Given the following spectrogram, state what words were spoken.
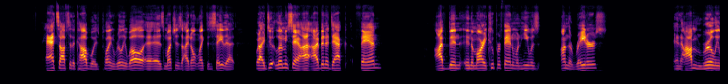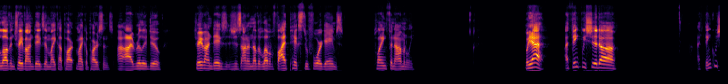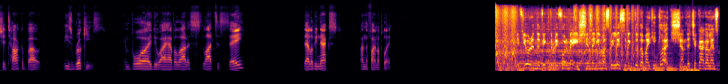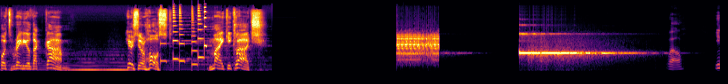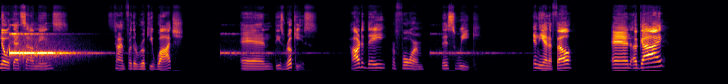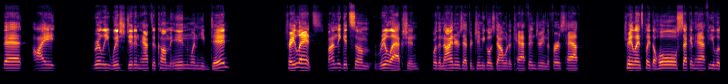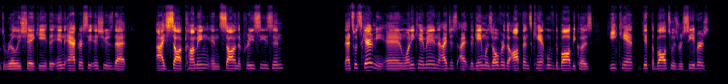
hats off to the Cowboys playing really well. As much as I don't like to say that, but I do. Let me say I, I've been a Dak fan. I've been an Amari Cooper fan when he was on the Raiders. And I'm really loving Trevon Diggs and Micah, Par- Micah Parsons. I, I really do. Trevon Diggs is just on another level. Five picks through four games, playing phenomenally. But yeah, I think we should. Uh, I think we should talk about these rookies. And boy, do I have a lot of lot to say. But that'll be next on the final play. If you're in the victory formation, then you must be listening to the Mikey Clutch on the ChicagolandSportsRadio.com. Here's your host, Mikey Clutch. Well, you know what that sound means. It's time for the rookie watch. And these rookies, how did they perform this week in the NFL? And a guy that I really wish didn't have to come in when he did. Trey Lance finally gets some real action for the Niners after Jimmy goes down with a calf injury in the first half. Trey Lance played the whole second half. He looked really shaky. The inaccuracy issues that I saw coming and saw in the preseason, that's what scared me. And when he came in, I just I, the game was over. The offense can't move the ball because he can't get the ball to his receivers.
